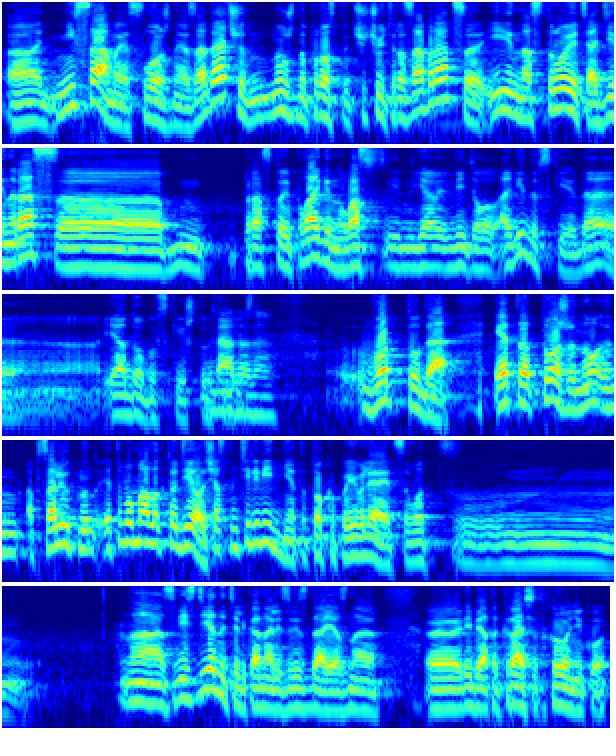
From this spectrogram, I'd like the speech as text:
А, не самая сложная задача, нужно просто чуть-чуть разобраться и настроить один раз э, простой плагин. У вас, я видел, авидовские да, и адобовские штуки да, есть. Да, да вот туда. Это тоже, ну, абсолютно, этого мало кто делает. Сейчас на телевидении это только появляется. Вот на «Звезде», на телеканале «Звезда», я знаю, э, ребята красят хронику.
